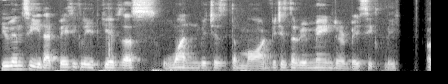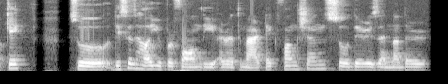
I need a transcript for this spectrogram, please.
you can see that basically it gives us 1 which is the mod, which is the remainder basically. Okay. So this is how you perform the arithmetic functions. So there is another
